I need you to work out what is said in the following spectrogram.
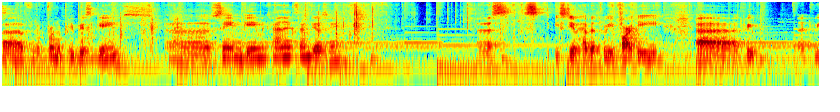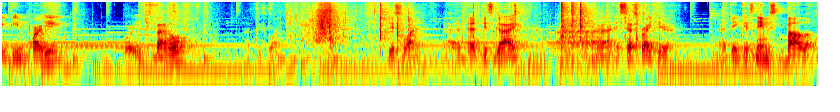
uh, from the previous games. Uh, same game mechanics, I'm guessing. Uh, you still have the three party, uh, three, a three team party for each battle. Not this one. This one. This guy. It says right here. I think his name is Balung.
